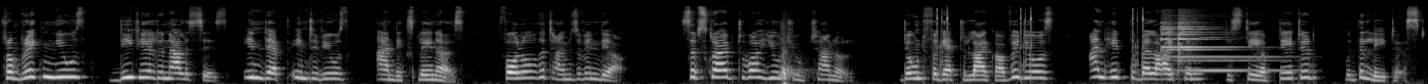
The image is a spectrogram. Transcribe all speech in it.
From breaking news, detailed analysis, in depth interviews, and explainers, follow the Times of India. Subscribe to our YouTube channel. Don't forget to like our videos and hit the bell icon to stay updated with the latest.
